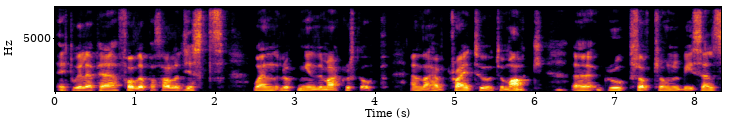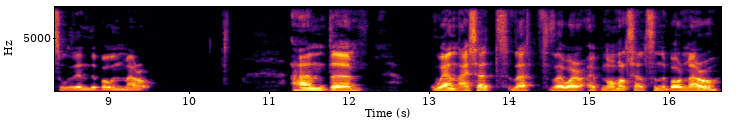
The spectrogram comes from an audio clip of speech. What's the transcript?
it will appear for the pathologists when looking in the microscope and I have tried to, to mark uh, groups of clonal B cells within the bone marrow. And um, when I said that there were abnormal cells in the bone marrow,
